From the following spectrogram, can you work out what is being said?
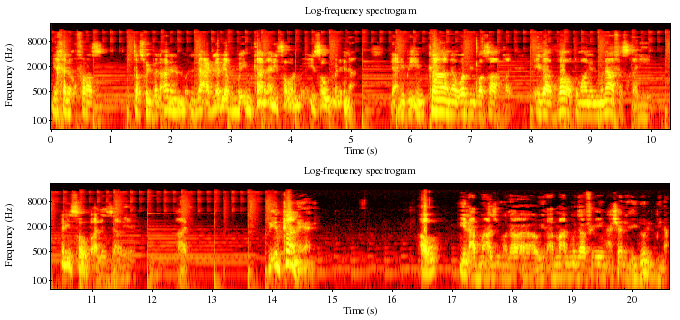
لخلق فرص التصويب الآن اللاعب الأبيض بإمكانه أن يصور يصوب من هنا. يعني بإمكانه وببساطة إذا الضغط مال المنافس قليل أن يصوب على الزاوية هذه. بإمكانه يعني. أو يلعب مع زملائه أو يلعب مع المدافعين عشان يعيدون البناء.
